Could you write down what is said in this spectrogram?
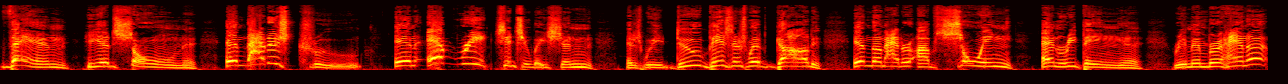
than he had sown. And that is true in every situation as we do business with God in the matter of sowing and reaping. Remember Hannah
